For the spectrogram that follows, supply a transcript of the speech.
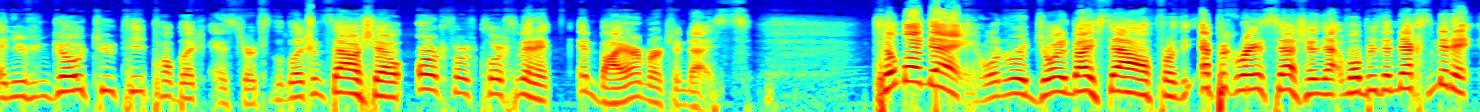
And you can go to TeePublic and search the Blake and Sal Show or Clerks Minute and buy our merchandise. Till Monday, when we're joined by Sal for the epic rant session that will be the next minute.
